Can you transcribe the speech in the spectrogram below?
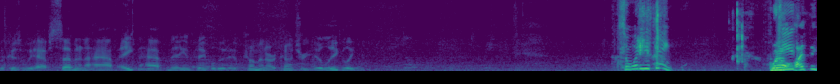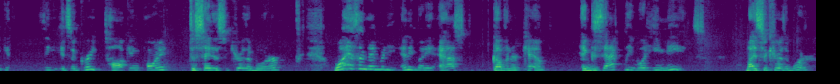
because we have seven and a half, eight and a half million people that have come in our country illegally So, what do you think? Well, you- I think it's a great talking point to say to secure the border. Why hasn't anybody, anybody asked Governor Kemp exactly what he means by secure the border?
